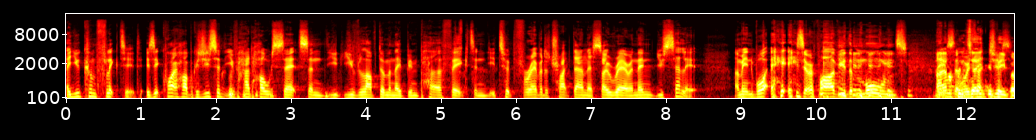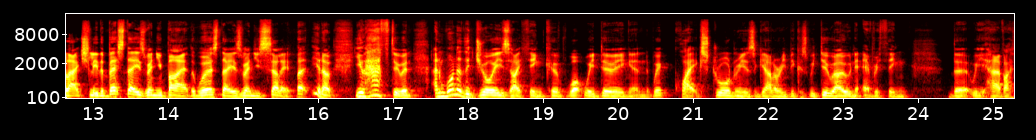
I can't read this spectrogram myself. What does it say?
are you conflicted? Is it quite hard? Because you said you've had whole sets and you, you've loved them and they've been perfect and it took forever to track down. They're so rare and then you sell it. I mean, what is there a part of you that mourns this? I often say to just- people, actually, the best day is when you buy it. The worst day is when you sell it. But you know, you have to. And and one of the joys, I think, of what we're doing, and we're quite extraordinary as a gallery because we do own everything that we have. I,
